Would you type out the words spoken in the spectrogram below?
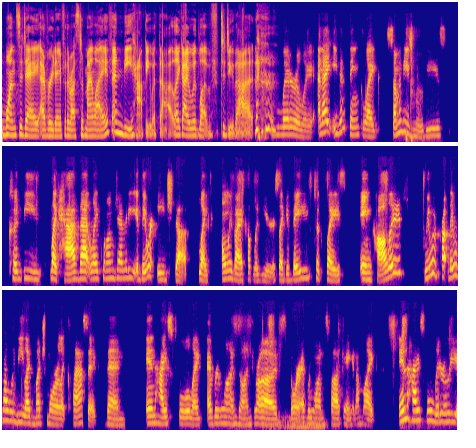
once a day every day for the rest of my life and be happy with that. Like I would love to do that. literally and i even think like some of these movies could be like have that like longevity if they were aged up like only by a couple of years like if they took place in college we would pro- they would probably be like much more like classic than in high school like everyone's on drugs or everyone's fucking and i'm like in high school literally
